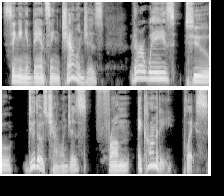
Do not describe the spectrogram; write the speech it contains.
singing and dancing challenges. There are ways to do those challenges from a comedy place.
